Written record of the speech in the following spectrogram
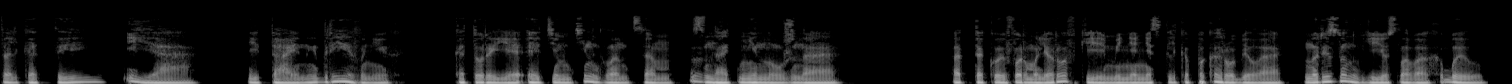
«Только ты и я, и тайны древних, которые этим тингландцам знать не нужно». От такой формулировки меня несколько покоробило, но резон в ее словах был.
